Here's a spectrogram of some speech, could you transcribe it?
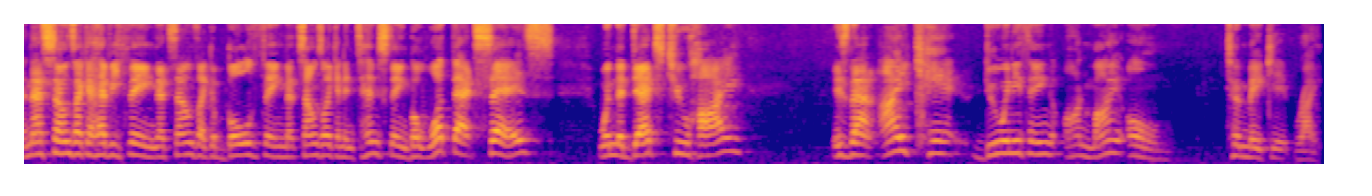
And that sounds like a heavy thing. That sounds like a bold thing. That sounds like an intense thing. But what that says when the debt's too high is that I can't do anything on my own to make it right.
